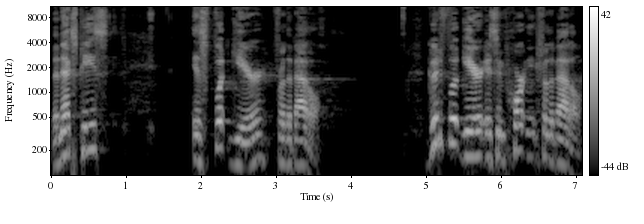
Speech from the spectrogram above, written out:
The next piece is foot gear for the battle. Good foot gear is important for the battle.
